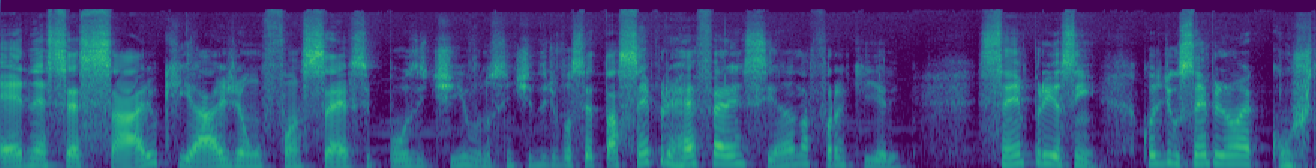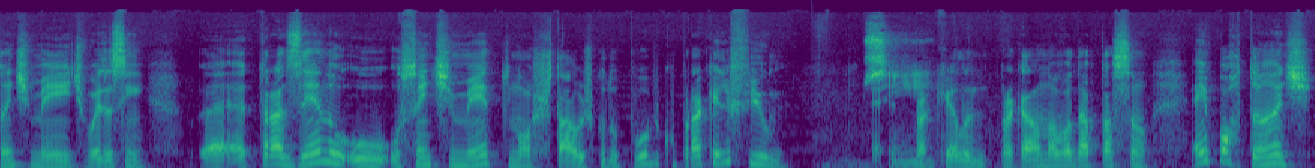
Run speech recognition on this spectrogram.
é necessário que haja um fanservice positivo, no sentido de você estar tá sempre referenciando a franquia ali. Sempre, assim, quando eu digo sempre, não é constantemente, mas assim, é, é trazendo o, o, sentimento nostálgico do público para aquele filme. É, para aquela, aquela nova adaptação. É importante,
